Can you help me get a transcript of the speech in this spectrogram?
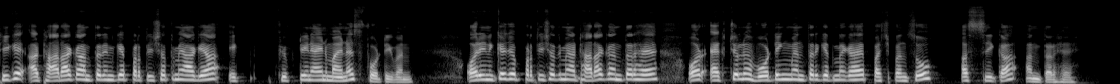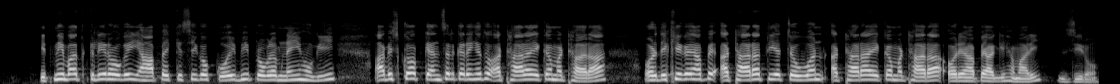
ठीक है? अठारह का अंतर इनके प्रतिशत में आ गया, एक fifty nine minus forty one और इनके जो प्रतिशत में अठारह का अंतर है और एक्चुअल में वोटिंग में अंतर कितने का है? पचपन सौ अस्सी का अंतर है। इतनी बात क्लियर हो गई? यहाँ पे किसी को कोई भी प्रॉब्लम नहीं होगी। अब इसको आप कैंसिल करेंगे तो अठारह एकम अठारह। और देखिएगा यहाँ पे अठारह तीय चौवन, अठारह एकम अठारह और यहाँ पे आ गई हमारी ज़ीरो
